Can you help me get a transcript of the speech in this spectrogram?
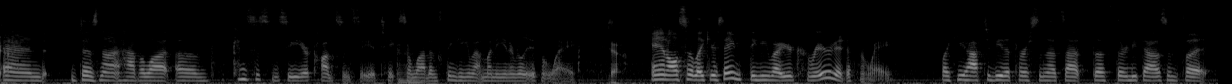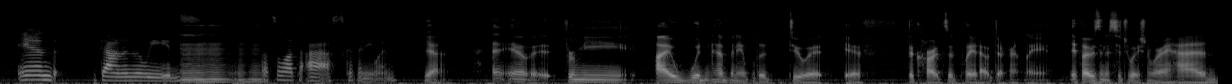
Yeah. and does not have a lot of consistency or constancy. It takes a lot of thinking about money in a really different way. Yeah. And also, like you're saying, thinking about your career in a different way. Like you have to be the person that's at the 30,000 foot and down in the weeds. Mm-hmm, mm-hmm. That's a lot to ask of anyone. Yeah. And, you know, for me, I wouldn't have been able to do it if the cards had played out differently. If I was in a situation where I had,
